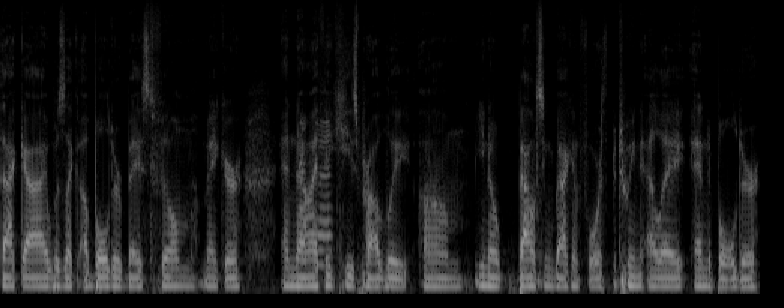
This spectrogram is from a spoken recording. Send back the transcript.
That guy was like a Boulder-based filmmaker, and now I think he's probably um, you know bouncing back and forth between L.A. and Boulder.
